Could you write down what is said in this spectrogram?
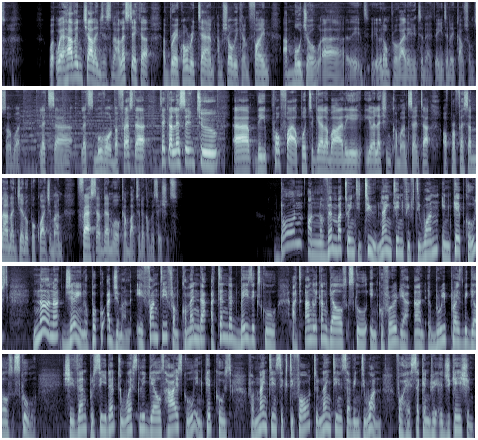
We're having challenges now. Let's take a, a break. When we return, I'm sure we can find a mojo. Uh, it, we don't provide the internet. The internet comes from somewhere. Let's uh, let's move on. But first, uh, take a listen to uh, the profile put together by the Your Election Command Center of Professor Nana Opoku first, and then we'll come back to the conversations. Born on November 22, 1951 in Cape Coast, Nana Jane Opoku Agyeman, a Fanti from Komenda, attended basic school at Anglican Girls' School in Koforidua and a Aburi Presby Girls' School. She then proceeded to Wesley Girls High School in Cape Coast from 1964 to 1971 for her secondary education.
